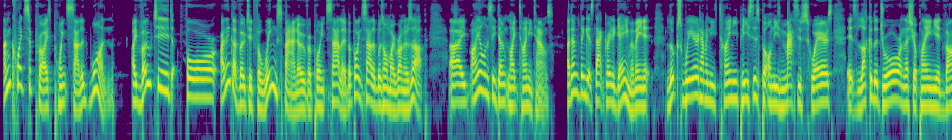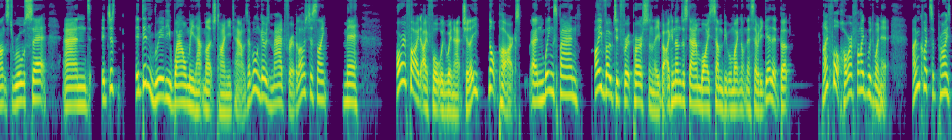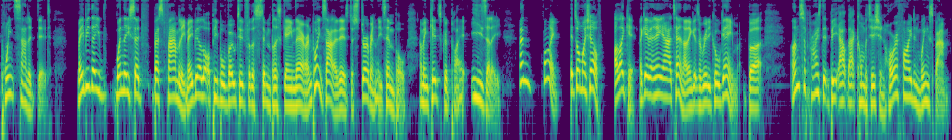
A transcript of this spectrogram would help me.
I'm quite surprised Point Salad won. I voted for, I think I voted for Wingspan over Point Salad, but Point Salad was on my runners up. I, I honestly don't like Tiny Towns. I don't think it's that great a game. I mean, it looks weird having these tiny pieces put on these massive squares. It's luck of the draw unless you're playing the advanced rule set, and it just it didn't really wow me that much. Tiny Towns. Everyone goes mad for it, but I was just like, meh. Horrified, I thought would win actually, not Parks. And Wingspan, I voted for it personally, but I can understand why some people might not necessarily get it. But I thought Horrified would win it. I'm quite surprised Point Salad did. Maybe they, when they said best family, maybe a lot of people voted for the simplest game there. And Point Salad is disturbingly simple. I mean, kids could play it easily. And fine, it's on my shelf. I like it. I gave it an 8 out of 10. I think it's a really cool game. But I'm surprised it beat out that competition, Horrified and Wingspan.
